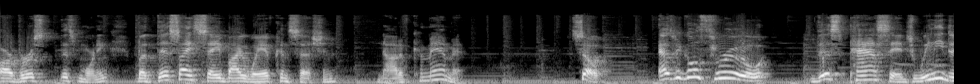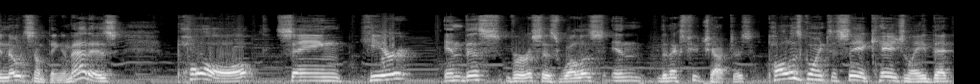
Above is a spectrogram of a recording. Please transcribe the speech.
our verse this morning, but this I say by way of concession, not of commandment. So, as we go through this passage, we need to note something, and that is Paul saying here in this verse, as well as in the next few chapters, Paul is going to say occasionally that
